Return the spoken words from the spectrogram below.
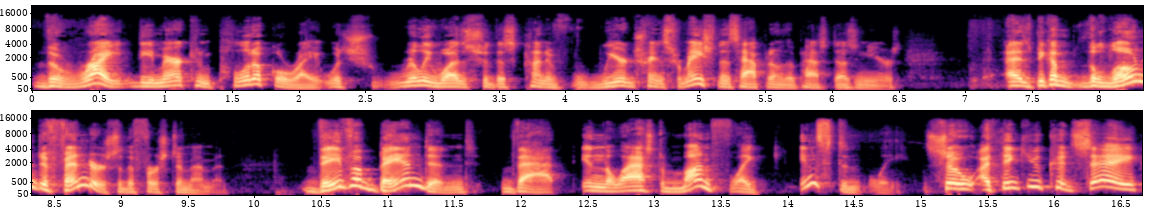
the right, the American political right, which really was through this kind of weird transformation that's happened over the past dozen years, has become the lone defenders of the First Amendment they've abandoned that in the last month, like instantly. So I think you could say,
